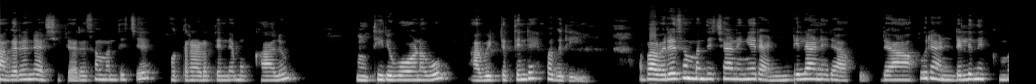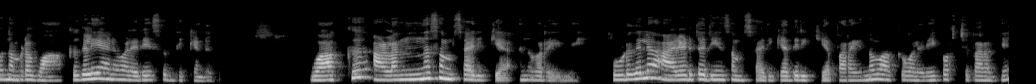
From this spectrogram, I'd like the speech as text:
മകരൻ രാശിക്കാരെ സംബന്ധിച്ച് ഉത്രാടത്തിന്റെ മുക്കാലും തിരുവോണവും അവിട്ടത്തിന്റെ പകുതിയും. അപ്പൊ അവരെ സംബന്ധിച്ചാണെങ്കിൽ രണ്ടിലാണ് രാഹു. രാഹു രണ്ടിൽ നിൽക്കുമ്പോൾ നമ്മുടെ വാക്കുകളെയാണ് വളരെ ശ്രദ്ധിക്കേണ്ടത്. വാക്ക് അളന്ന് സംസാരിക്കുക എന്ന് പറയില്ലേ കൂടുതൽ ആരടുത്ത് അധികം സംസാരിക്കാതിരിക്കുക. പറയുന്ന വാക്ക് വളരെ കുറച്ച് പറഞ്ഞ്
